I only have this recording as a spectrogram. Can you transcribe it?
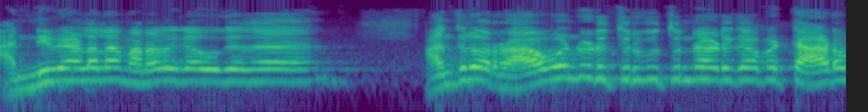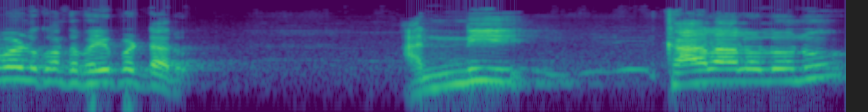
అన్ని వేళలా మనవి కావు కదా అందులో రావణుడు తిరుగుతున్నాడు కాబట్టి ఆడవాళ్ళు కొంత భయపడ్డారు. అన్ని కాలాలలోనూ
